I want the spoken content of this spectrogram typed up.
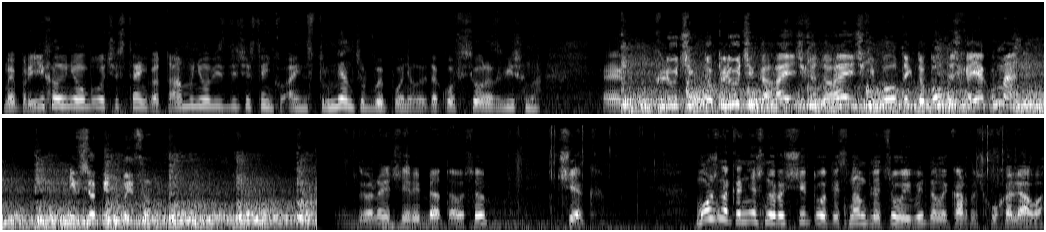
Ми приїхали, в нього було чистенько, там у нього везде чистенько, а інструмент, щоб ви поняли, тако все розвішано. Е, Ключик до ключика, гаєчка до гаєчки, болтик до болтичка, як в мене. І все підписано. До речі, ребята, ось чек. Можна, звісно, розчитуватись, нам для цього і видали карточку халява.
